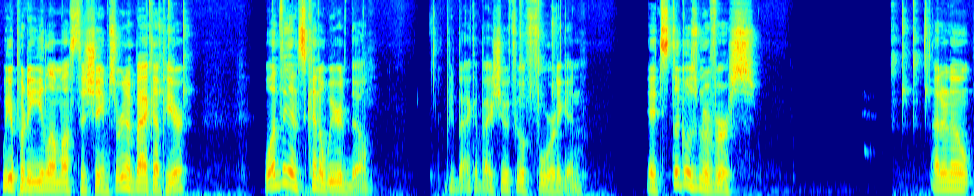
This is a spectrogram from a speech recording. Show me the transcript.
We are putting Elon Musk to shame, so we're going to back up here. One thing that's kind of weird, though. If we back up, actually, if we go forward again. It still goes in reverse. I don't know.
